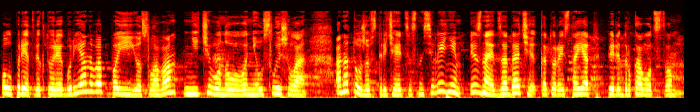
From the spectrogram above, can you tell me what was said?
Полпред Виктория Гурьянова, по ее словам, ничего нового не услышала. Она тоже встречается с населением и знает задачи, которые стоят перед руководством.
